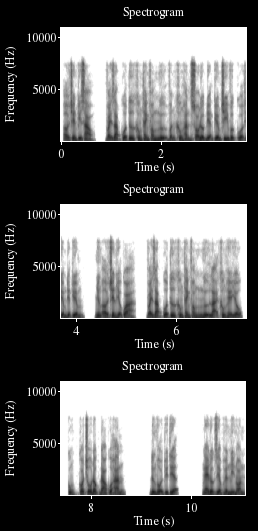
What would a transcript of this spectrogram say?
Ở trên kỹ xảo, vải giáp của tư không thành phòng ngự vẫn không hẳn so được điện kiếm chi vực của thiểm điện kiếm, nhưng ở trên hiệu quả, vải giáp của tư không thành phòng ngự lại không hề yếu, cũng có chỗ độc đáo của hắn. Đừng vội tùy tiện. Nghe được diệp huyền nỉ non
